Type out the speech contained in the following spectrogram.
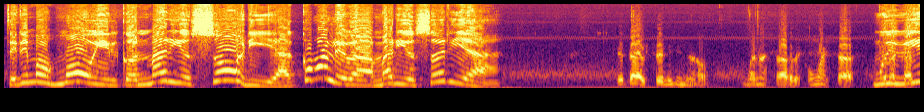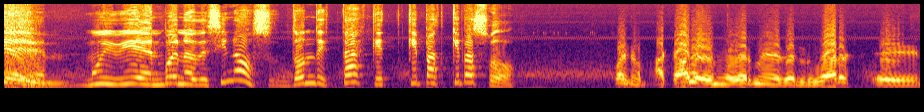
Tenemos móvil con Mario Soria. ¿Cómo le va, Mario Soria? ¿Qué tal, Celino? Buenas tardes, ¿cómo estás? Muy bien, muy bien. Bueno, decinos dónde estás, qué, qué, pa- qué pasó. Bueno, acabo de moverme del lugar. eh,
